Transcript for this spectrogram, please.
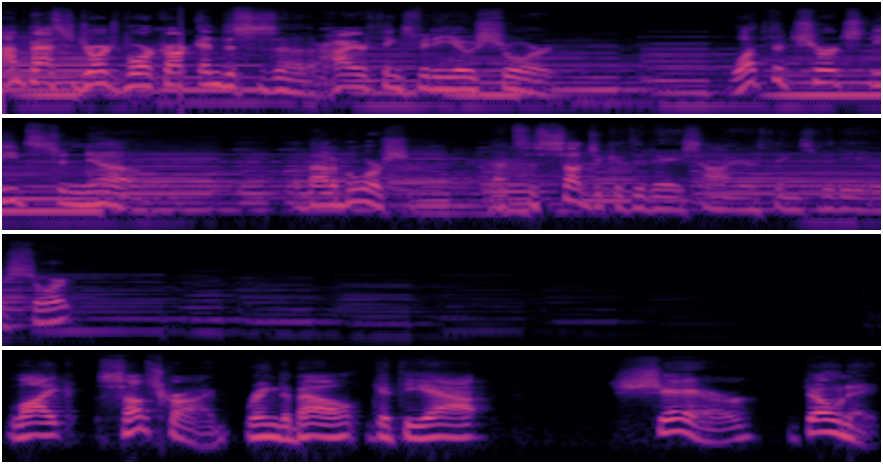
I'm Pastor George Borghardt, and this is another Higher Things video short. What the church needs to know about abortion. That's the subject of today's Higher Things video short. Like, subscribe, ring the bell, get the app, share, donate.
